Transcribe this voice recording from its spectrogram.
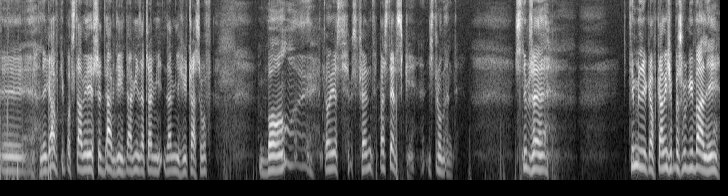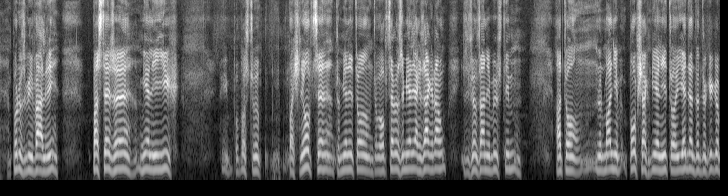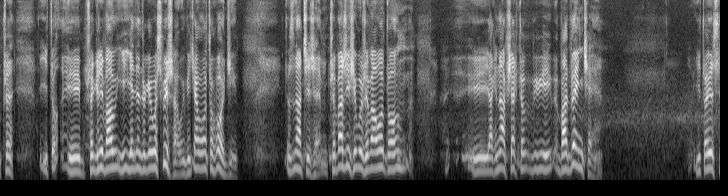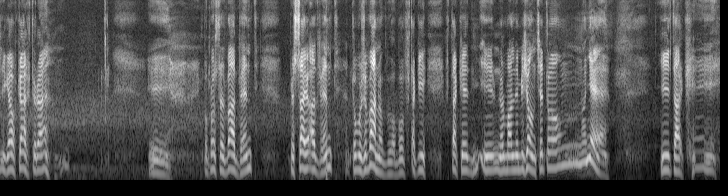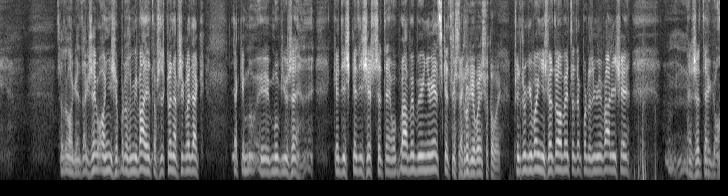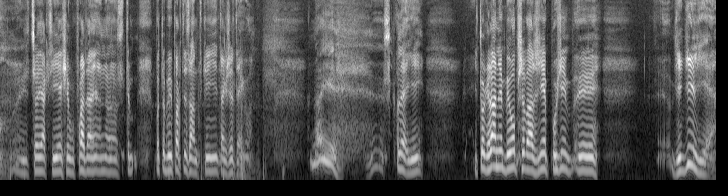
y, legawki powstały jeszcze dawniej, dawniej, dawniejszych czasów, bo to jest sprzęt pasterski, instrument. Z tym, że tymi legawkami się posługiwali, porozumiewali, pasterze mieli ich po prostu paśli owce, to mieli to, to owce rozumieli jak zagrał, związany był z tym, a to normalnie po wsiach mieli, to jeden do drugiego prze, i to, i przegrywał i jeden drugiego słyszał i wiedział o co chodzi. To znaczy, że przeważnie się używało to y, jak na wsiach, to w, w adwencie. I to jest ligawka, która y, po prostu w adwent, przez cały adwent to używano było, bo w, taki, w takie y, normalne miesiące to no nie. I tak, i, co to mogę, także oni się porozumiewali to wszystko, na przykład jak, jak mu- y, mówił, że kiedyś, kiedyś jeszcze te obławy były niemieckie, coś takiego II wojny światowej. przy II wojnie światowej to, to porozumiewali się, że tego, co jak je się układa, no, z tym, bo to były partyzantki i także tego. No i z kolei, i to grane było przeważnie później y, Wigilię.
